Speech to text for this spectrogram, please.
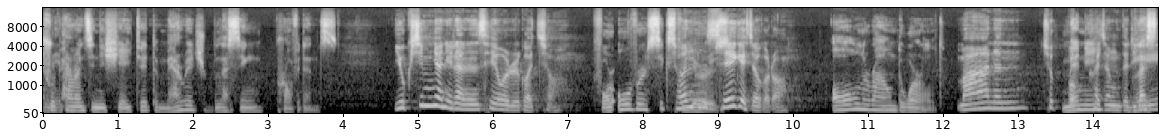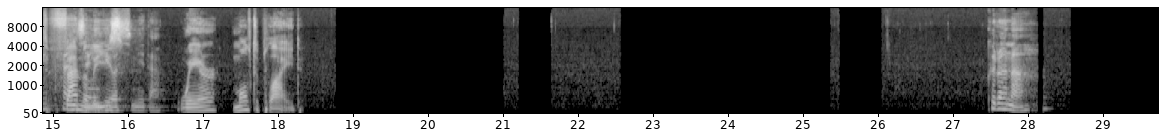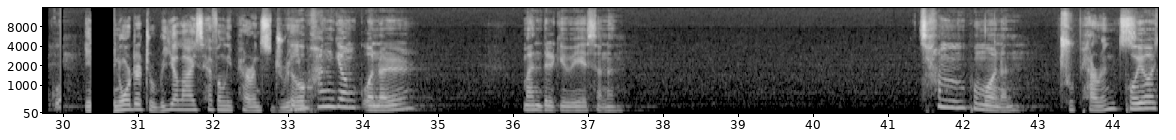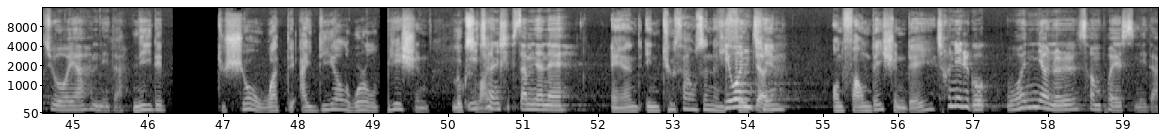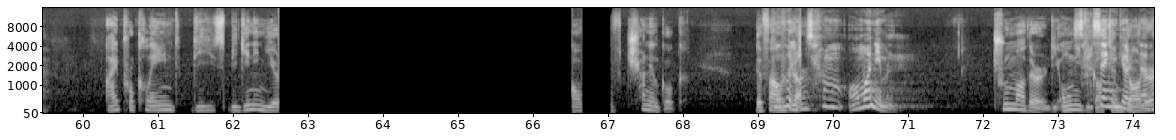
true parents initiated the marriage blessing providence. 60년이라는 세월을 거쳐 For over 60 전 세계적으로 all around the world, 많은 축복 Many 가정들이 blessed families 탄생되었습니다. were multiplied. 그러나 In order to realize Heavenly Parents' 그 dream, 환경권을 만들기 위해서는 참 부모는 true parents 보여주어야 합니다. needed to show what the ideal world creation looks like. 2013년에 And in 기원절 2013, on Foundation Day, 천일국 원년을 선포했습니다. I proclaimed these beginning years of Chonilguk. The founder, 참 어머님은 true mother, the only begotten daughter,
